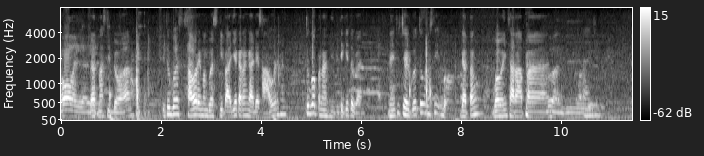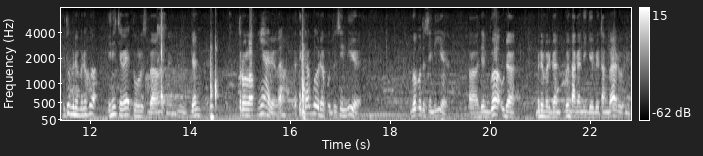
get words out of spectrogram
Oh iya lewat masjid doang. Itu gue sahur emang gue skip aja karena nggak ada sahur kan. Itu gue pernah di titik itu kan. Nah itu cewek gue tuh mesti datang bawain sarapan. Anjing. Anjing. itu bener-bener gua ini cewek tulus banget men. Dan true love-nya adalah ketika gua udah putusin dia gua putusin dia uh, dan gua udah bener-bener gan- gonta-ganti gebetan baru nih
